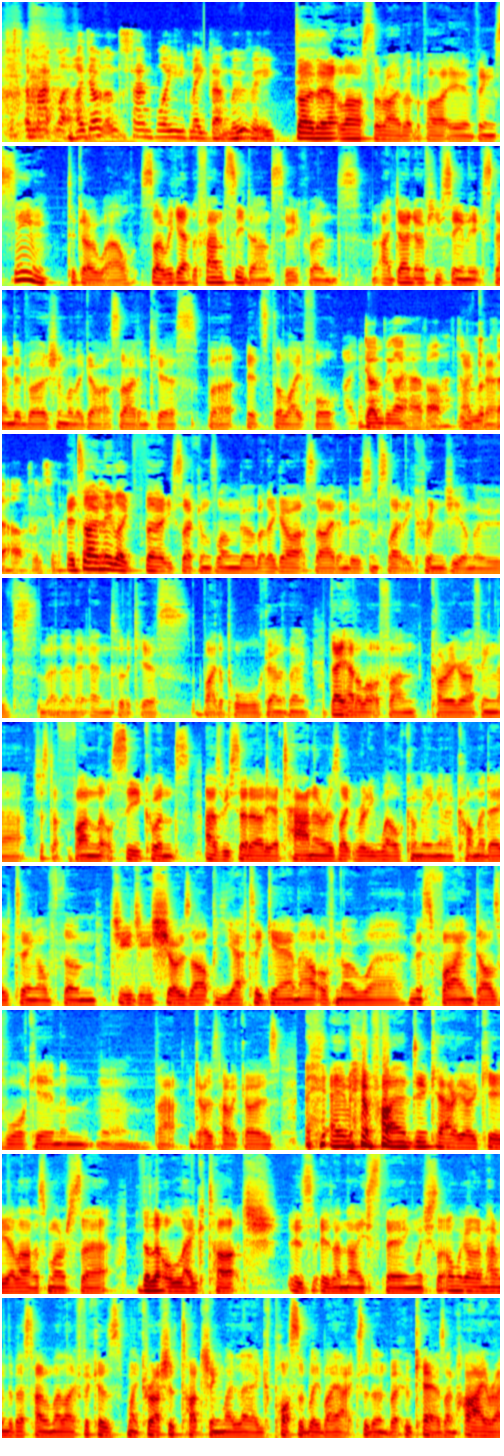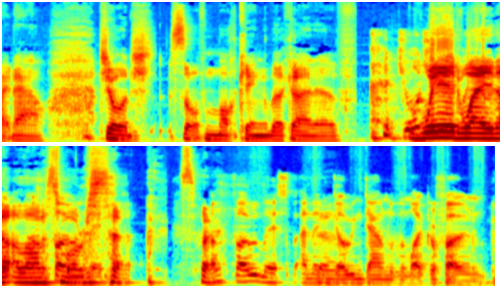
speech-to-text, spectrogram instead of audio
just ima- like I don't understand why you'd make that movie. So they at last arrive at the party and things seem to go well. So we get the fancy dance sequence. I don't know if you've seen the extended version where they go outside and kiss, but it's delightful. I don't think I have. I'll have to look Okay. that up and see if I can It's only it. like 30 seconds longer, but they go outside and do some slightly cringier moves, and then it ends with a kiss by the pool kind of thing. They had a lot of fun choreographing that. Just a fun little sequence. As we said earlier, Tanner is like really welcoming and accommodating of them. Gigi shows up yet again out of nowhere. Miss Fine does walk in, and you know, that goes how it goes. Amy and Brian do karaoke, Alanis Morissette. The little leg touch is is a nice thing, which is like, oh my god, I'm having the best time of my life because my crush is touching my leg, possibly by accident, but who cares? I'm high right now. George sort of mocking the kind of weird way that Alanis faux Morissette. A Sorry. faux lisp and then Yeah. going down to the microphone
